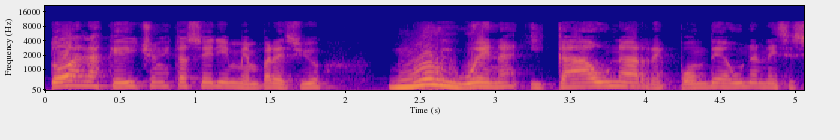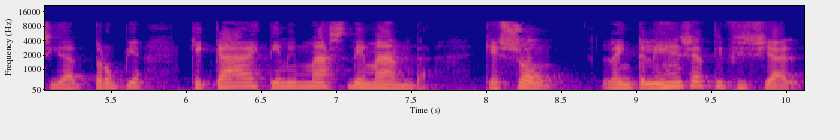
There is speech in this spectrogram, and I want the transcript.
Todas las que he dicho en esta serie me han parecido muy buenas y cada una responde a una necesidad propia que cada vez tiene más demanda, que son la inteligencia artificial,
